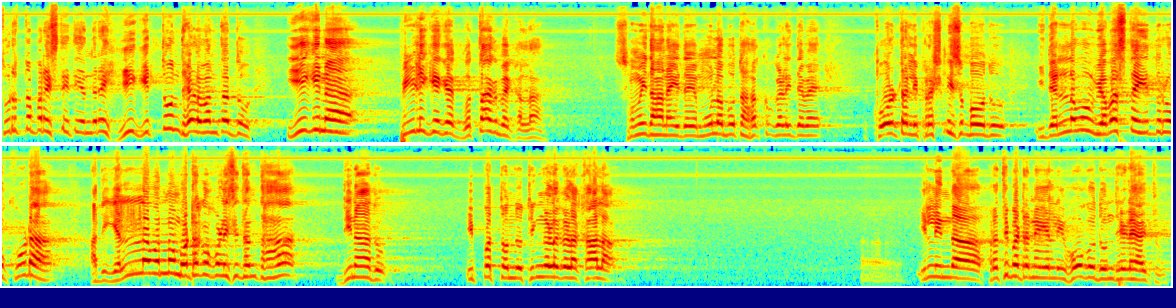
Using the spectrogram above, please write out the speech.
ತುರ್ತು ಪರಿಸ್ಥಿತಿ ಅಂದರೆ ಹೀಗಿತ್ತು ಅಂತ ಹೇಳುವಂಥದ್ದು ಈಗಿನ ಪೀಳಿಗೆಗೆ ಗೊತ್ತಾಗಬೇಕಲ್ಲ. ಸಂವಿಧಾನ ಇದೆ, ಮೂಲಭೂತ ಹಕ್ಕುಗಳಿದ್ದೇವೆ, ಕೋರ್ಟಲ್ಲಿ ಪ್ರಶ್ನಿಸಬಹುದು, ಇದೆಲ್ಲವೂ ವ್ಯವಸ್ಥೆ ಇದ್ದರೂ ಕೂಡ ಅದು ಎಲ್ಲವನ್ನು ಮೊಟಕುಗೊಳಿಸಿದಂತಹ ದಿನ ಅದು. ಇಪ್ಪತ್ತೊಂದು ತಿಂಗಳುಗಳ ಕಾಲ. ಇಲ್ಲಿಂದ ಪ್ರತಿಭಟನೆಯಲ್ಲಿ ಹೋಗೋದು ಅಂತ ಹೇಳಿ ಆಯಿತು.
